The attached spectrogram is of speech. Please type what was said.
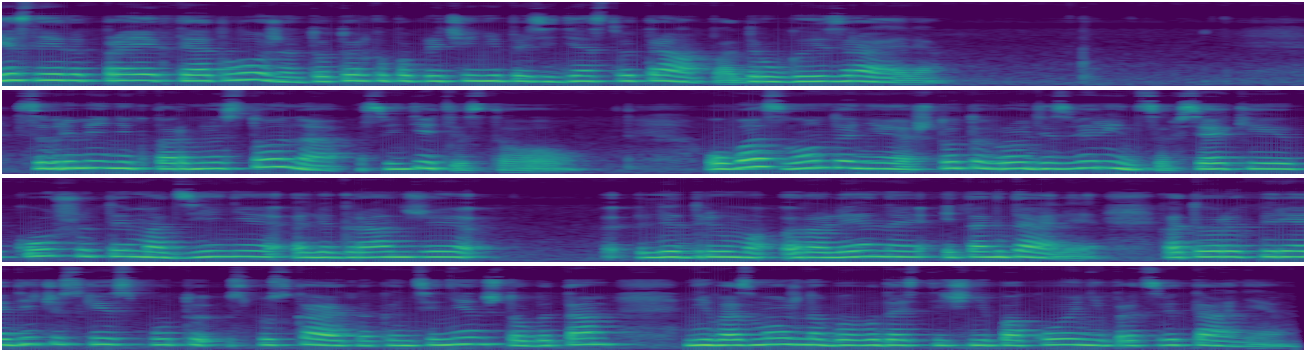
Если этот проект и отложен, то только по причине президентства Трампа, друга Израиля. Современник Пармлестона свидетельствовал, у вас в Лондоне что-то вроде зверинца, всякие Кошуты, Мадзини, Легранжи, Ледрюма, Ролены и так далее, которых периодически спускают на континент, чтобы там невозможно было достичь ни покоя, ни процветания.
